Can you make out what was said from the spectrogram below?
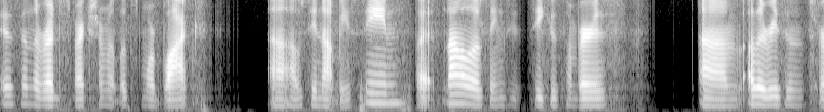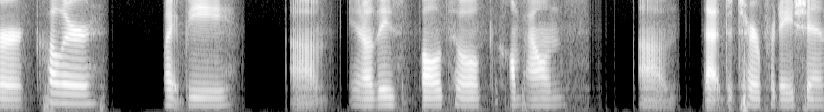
is in the red spectrum. It looks more black. Uh, helps you not be seen, but not a lot of things eat sea cucumbers. Um, other reasons for color might be, um, you know, these volatile compounds um, that deter predation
